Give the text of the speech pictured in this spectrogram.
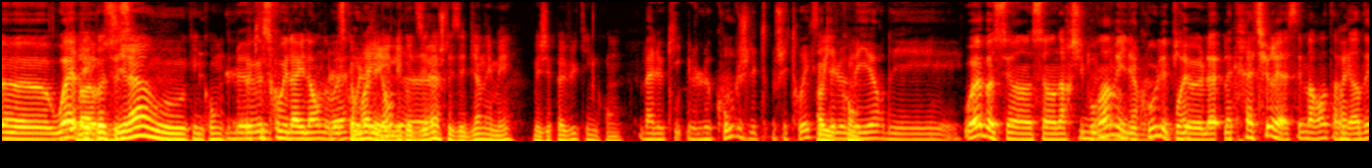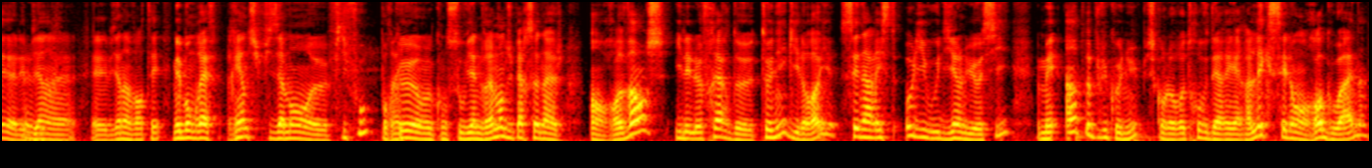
Euh, ouais, Les bah, Godzilla ou King Kong? Le, King Skull Kong- Island, ouais. Parce que moi, les, Island, les euh, Godzilla, je les ai bien aimés, mais j'ai pas vu King Kong. bah, le, King- le Kong, j'ai trouvé que Ah oui, c'était le Kong. meilleur des. Ouais, bah c'est un, c'est un archi bourrin, mais il est cool. Et puis Ouais. euh, la, la créature est assez marrante à Ouais. regarder. Elle est, Ouais, bien, euh, elle est bien inventée. Mais bon, bref, rien de suffisamment euh, fifou pour Ouais. que euh, qu'on se souvienne vraiment du personnage. En revanche, il est le frère de Tony Gilroy, scénariste hollywoodien lui aussi, mais un peu plus connu puisqu'on le retrouve derrière l'excellent Rogue One,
